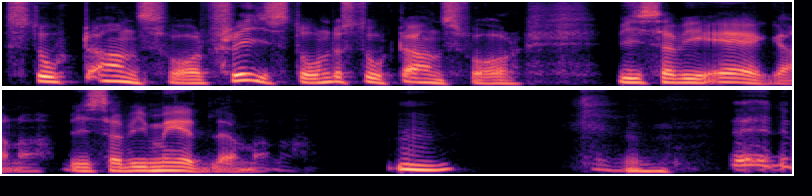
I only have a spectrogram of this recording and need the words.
stort ansvar, fristående stort ansvar visavi ägarna, visavi medlemmarna. Mm. Mm. Eh,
